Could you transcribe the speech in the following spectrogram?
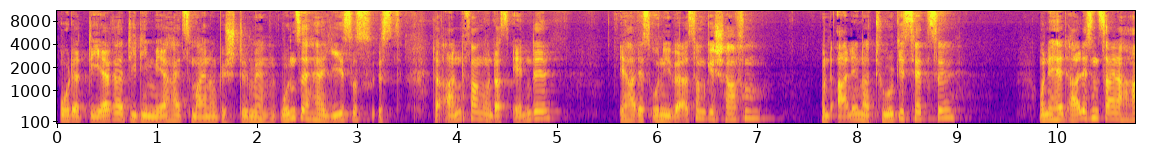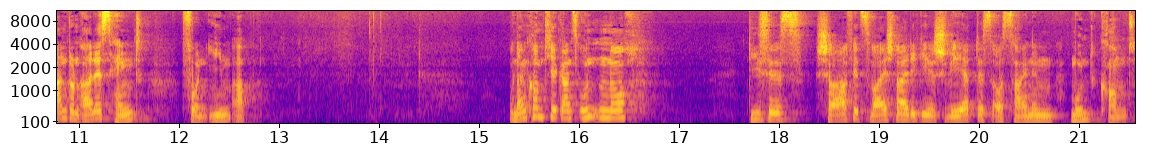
oder derer, die die Mehrheitsmeinung bestimmen. Unser Herr Jesus ist der Anfang und das Ende. Er hat das Universum geschaffen und alle Naturgesetze und er hält alles in seiner Hand und alles hängt von ihm ab. Und dann kommt hier ganz unten noch dieses scharfe, zweischneidige Schwert, das aus seinem Mund kommt.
